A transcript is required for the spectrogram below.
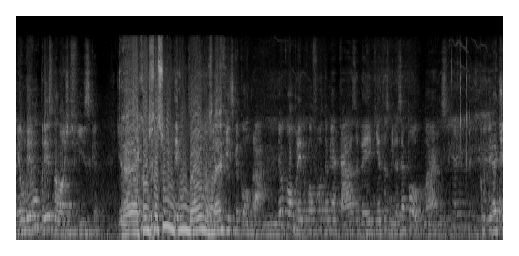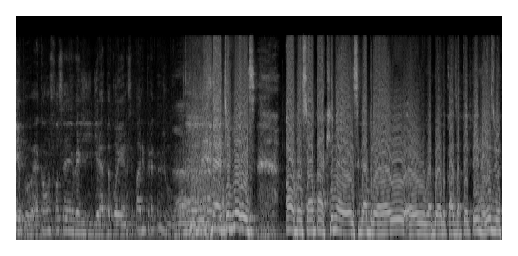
É o mesmo preço na loja física. É, tenho como se fosse um- um bônus, né? física comprar. Eu comprei no conforto da minha casa, ganhei 500 milhas, é pouco, mas aproveitei. É tipo, é como se você, em vez de ir direto pra Goiânia, você para em Piracanjuba. É, tipo isso. Ó, o pessoal tá aqui, né? Esse Gabriel é o Gabriel do Carlos app mesmo, viu?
